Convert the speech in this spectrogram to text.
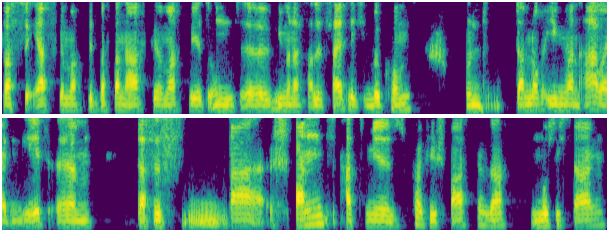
was zuerst gemacht wird, was danach gemacht wird und äh, wie man das alles zeitlich hinbekommt und dann noch irgendwann arbeiten geht. Ähm, das ist, war spannend, hat mir super viel Spaß gemacht, muss ich sagen.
